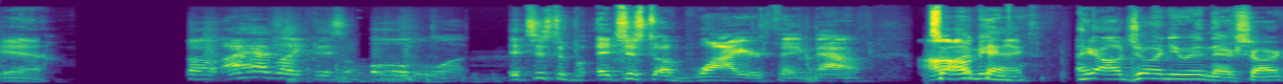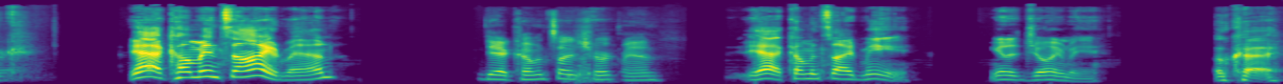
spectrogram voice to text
yeah. So I have like this old one. It's just a it's just a wire thing now. So Oh, I mean, okay. here I'll join you in there, Shark. Yeah, come inside, man. Yeah, come inside Shark Man. Yeah, come inside me. You gotta join me. Okay.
